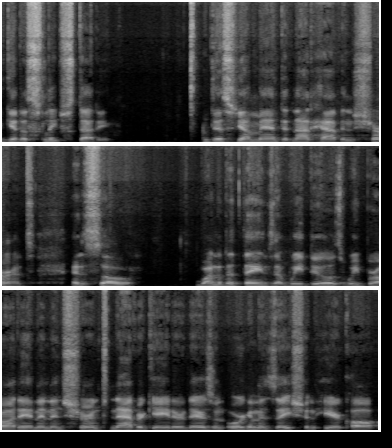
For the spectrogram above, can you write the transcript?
get a sleep study. This young man did not have insurance. And so one of the things that we do is we brought in an insurance navigator. There's an organization here called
